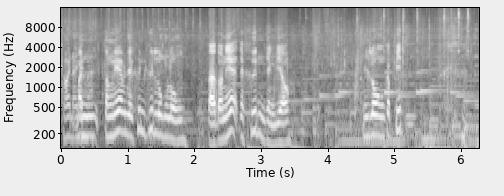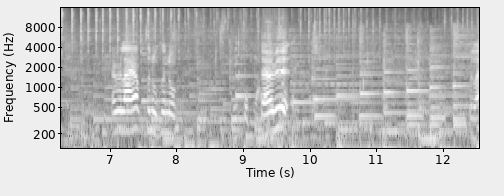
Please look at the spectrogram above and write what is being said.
เท่านั้นมันใช่ไหตรงเนี้ยมันจะขึ้นขึ้นลงลงแต่ตอนเนี้ยจะขึ้นอย่างเดียว มีลงกระปิด ไม่เป็นไรครับสนุกสนุกใช่ไหมพี่ไม่เป็นไร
